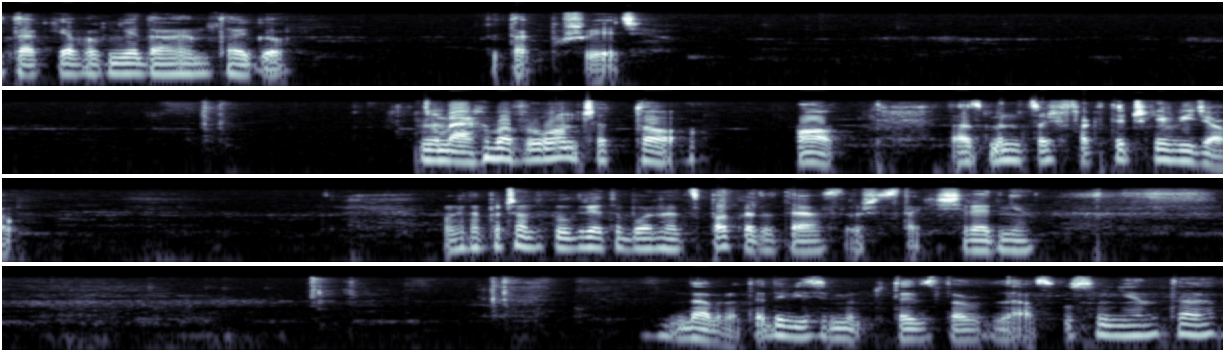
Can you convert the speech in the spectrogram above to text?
I tak, ja wam nie dałem tego. Wy tak puszujecie. Dobra, ja chyba wyłączę to. O, teraz będę coś faktycznie widział. Bo na początku gry to było nawet spoko, to teraz to już jest takie średnie. Dobra, te dywizje tutaj zostaną zaraz usunięte.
